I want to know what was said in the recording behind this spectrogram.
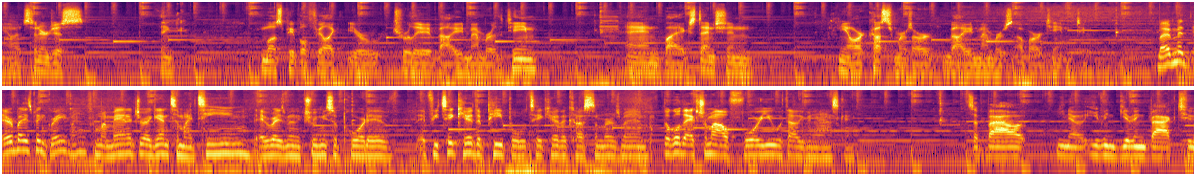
You know, at Synergis, I think most people feel like you're truly a valued member of the team, and by extension, you know, our customers are valued members of our team too. But everybody's been great, man. From my manager again to my team, everybody's been extremely supportive. If you take care of the people, take care of the customers, man, they'll go the extra mile for you without even asking. It's about you know even giving back to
